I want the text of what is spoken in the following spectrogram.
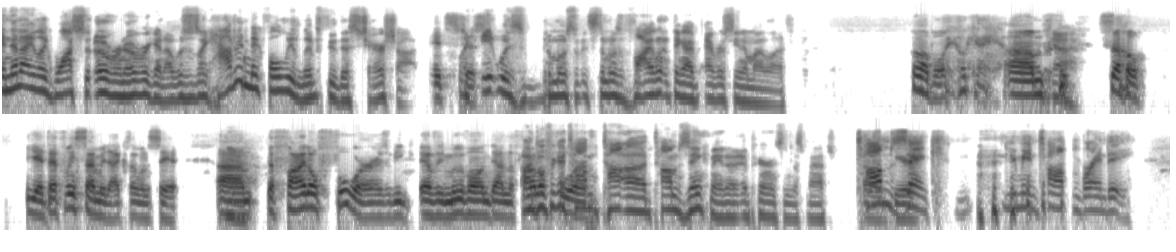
and then I like watched it over and over again. I was just like, how did Mick Foley live through this chair shot? It's like just, it was the most, it's the most violent thing I've ever seen in my life. Oh boy. Okay. Um. Yeah. So yeah, definitely send me that because I want to see it. Um, yeah. The final four as we as we move on down the final. Oh, don't forget four, Tom Tom, uh, Tom Zenk made an appearance in this match. Tom oh, Zenk, you mean Tom Brandi?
